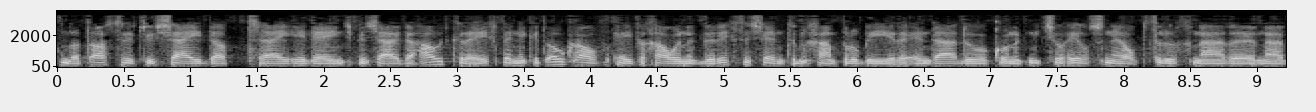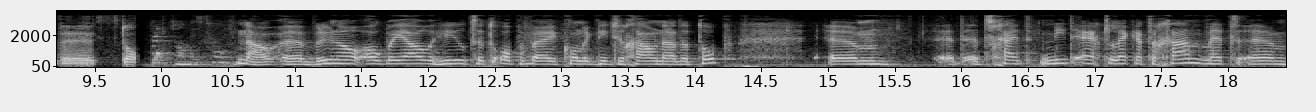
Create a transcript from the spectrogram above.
Omdat Astrid dus zei dat zij ineens bezuidenhout kreeg, ben ik het ook al even gauw in het berichtencentrum gaan proberen. En daardoor kon ik niet zo heel snel terug naar, de naar de top. Nou, Bruno, ook bij jou hield het op bij kon ik niet zo gauw naar de top. Ehm, het, het schijnt niet echt lekker te gaan met ehm,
